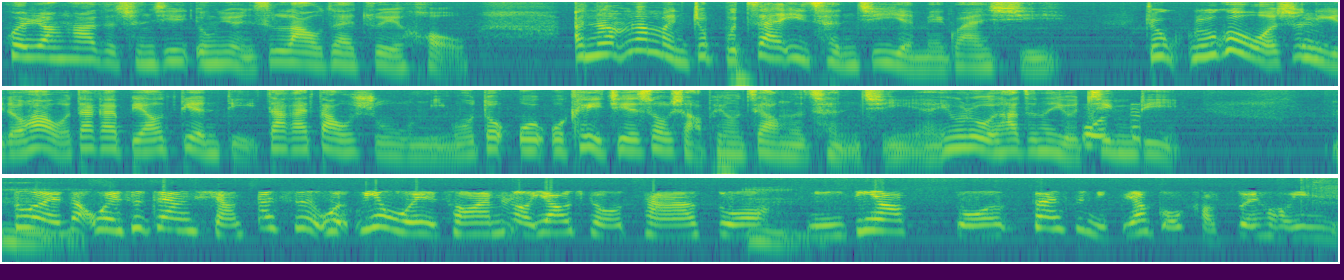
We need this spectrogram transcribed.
会让他的成绩永远是落在最后啊。那那么你就不在意成绩也没关系。就如果我是你的话，我大概不要垫底，大概倒数五名，我都我我可以接受小朋友这样的成绩耶，因为如果他真的有尽力，嗯对，那我也是这样想，但是我因为我也从来没有要求他说、嗯你一定要多，但是你不要给我考最后一名。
